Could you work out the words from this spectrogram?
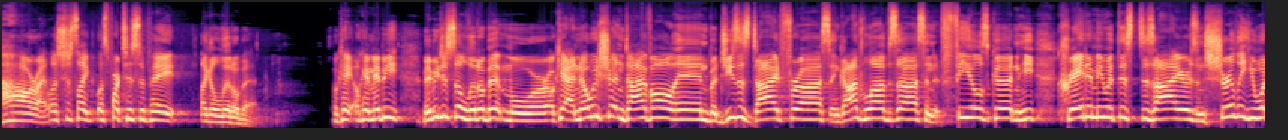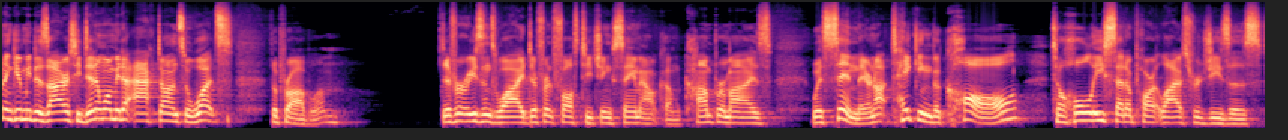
All right, let's just like, let's participate like a little bit. Okay, okay, maybe maybe just a little bit more. Okay, I know we shouldn't dive all in, but Jesus died for us and God loves us and it feels good and he created me with these desires and surely he wouldn't give me desires he didn't want me to act on. So what's the problem? Different reasons why, different false teaching, same outcome. Compromise with sin. They are not taking the call to holy set apart lives for Jesus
